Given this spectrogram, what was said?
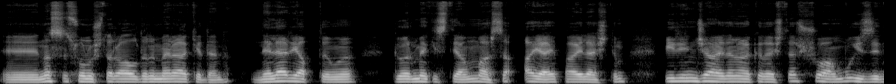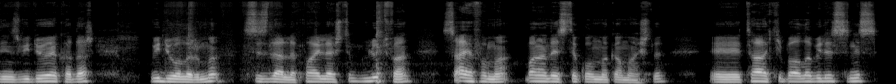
e, nasıl sonuçlar aldığını merak eden, neler yaptığımı görmek isteyen varsa ay ay paylaştım. Birinci aydan arkadaşlar şu an bu izlediğiniz videoya kadar videolarımı sizlerle paylaştım. Lütfen sayfama bana destek olmak amaçlı e, takibi alabilirsiniz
